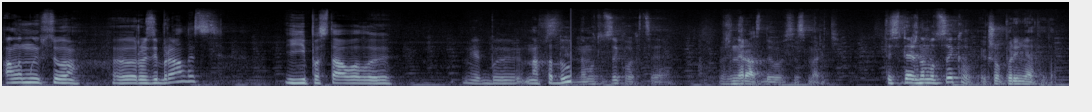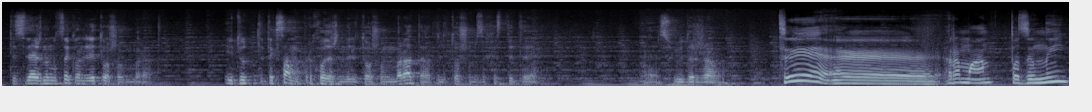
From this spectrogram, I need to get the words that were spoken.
але ми все е, розібрались і поставили якби, на ходу. На мотоциклах це вже не раз дивився смерті. Ти сідаєш на мотоцикл, якщо порівняти там, ти сідаєш на мотоцикл не для того, щоб вмирати. І тут ти так само приходиш не для того, щоб вмирати, а для того, щоб захистити е, свою державу. Це е, Роман, позивний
